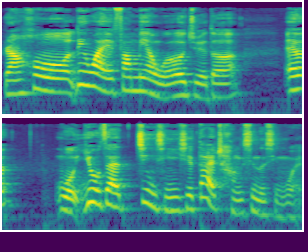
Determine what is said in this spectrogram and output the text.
然后另外一方面，我又觉得，哎。我又在进行一些代偿性的行为，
